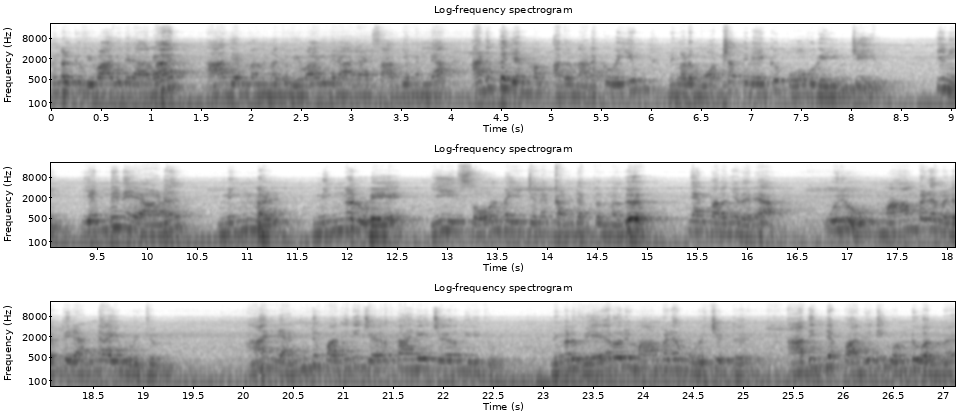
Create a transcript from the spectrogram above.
നിങ്ങൾക്ക് വിവാഹിതരാകാൻ ആ ജന്മം നിങ്ങൾക്ക് വിവാഹിതരാകാൻ സാധ്യമല്ല. അടുത്ത ജന്മം അത് നടക്കുകയും നിങ്ങൾ മോക്ഷത്തിലേക്ക് പോവുകയും ചെയ്യും. ഇനി എങ്ങനെയാണ് നിങ്ങൾ നിങ്ങളുടെ ഈ സോൾമേറ്റിനെ കണ്ടെത്തുന്നത് ഞാൻ പറഞ്ഞു തരാം. ഒരു മാമ്പഴമെടുത്ത് രണ്ടായി മുറിക്കുന്നു. ആ രണ്ട് പകുതി ചേർത്താലേ ചേർന്നിരിക്കൂ. നിങ്ങൾ വേറൊരു മാമ്പഴം മുറിച്ചിട്ട് അതിന്റെ പകുതി കൊണ്ടുവന്ന്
